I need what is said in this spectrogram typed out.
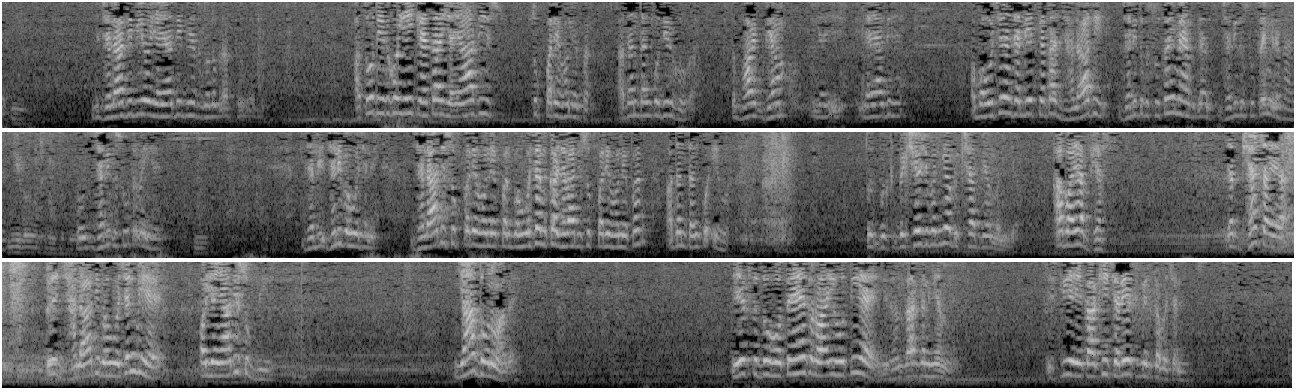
ये झलादी भी हो ययादी भी है तो दोनों प्राप्त हो गए। अतो दीर्घ यही कहता है ययादि सुप परे होने पर अदंत अंग को दीर्घ होगा। तो भ्याम ययादि है। और बहुवचन झलियत कहता है झलादि झली तो सूत्र ही में है झली तो सूत्र ही में रखा है? झली तो सूत्र में ही है। झली झली बहुवचन झलादि सुप परे होने पर बहुवचन का झलादि सुप परे होने पर अदंत अंग को ए होता है। तो विक्षेष बन गया विक्षाभ्याम बन गया। अब आया भ्यस जब भ्यस आया तो ये झलादि बहुवचन भी है और ययादि सुख भी है। यहाँ दोनों आ गए। एक से दो होते हैं तो लड़ाई होती है, ये संसार का नियम है। इसलिए एकाकी चरे वेद का वचन है।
